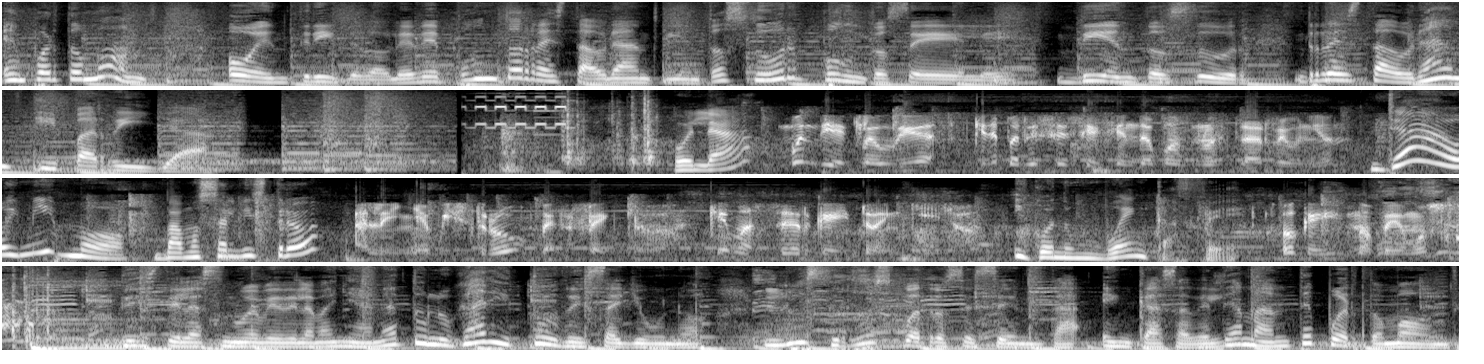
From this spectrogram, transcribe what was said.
en Puerto Montt o en www.restaurantvientosur.cl. Viento Sur, restaurant y parrilla. Hola. Buen día, Claudia. ¿Qué te parece si agendamos nuestra reunión? Ya, hoy mismo. ¿Vamos al bistró? A Leña Bistro, perfecto. ¿Qué más cerca y tranquilo? Y con un buen café. Ok, nos vemos. Desde las 9 de la mañana, tu lugar y tu desayuno. Luis Rus 460, en Casa del Diamante, Puerto Montt.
